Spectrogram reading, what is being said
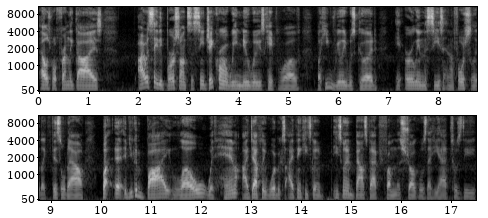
eligible friendly guys. I would say they burst onto the scene. Jake Cronenworth, we knew what he was capable of, but he really was good early in the season, and unfortunately, like fizzled out. But uh, if you can buy low with him, I definitely would because I think he's to he's going to bounce back from the struggles that he had towards the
